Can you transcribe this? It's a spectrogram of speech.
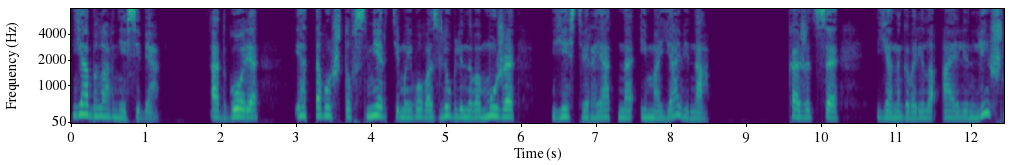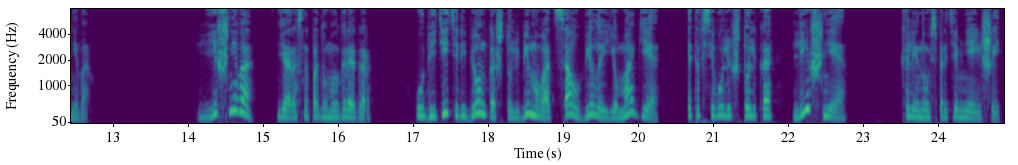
я была вне себя. От горя и от того, что в смерти моего возлюбленного мужа есть, вероятно, и моя вина. Кажется, я наговорила Айлин лишнего. Лишнего? яростно подумал Грегор. Убедить ребенка, что любимого отца убила ее магия, это всего лишь только лишнее. Клянусь притемнейший.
